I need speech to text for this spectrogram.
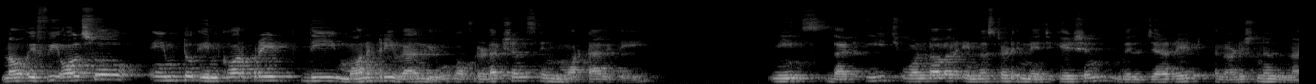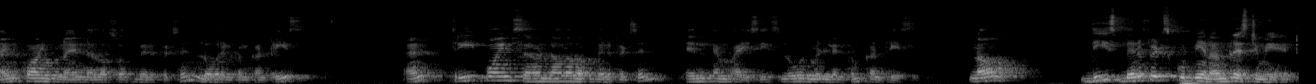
Now, if we also aim to incorporate the monetary value of reductions in mortality, means that each $1 invested in education will generate an additional $9.9 of benefits in lower income countries and $3.7 of benefits in LMICs, lower middle income countries. Now, these benefits could be an underestimate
